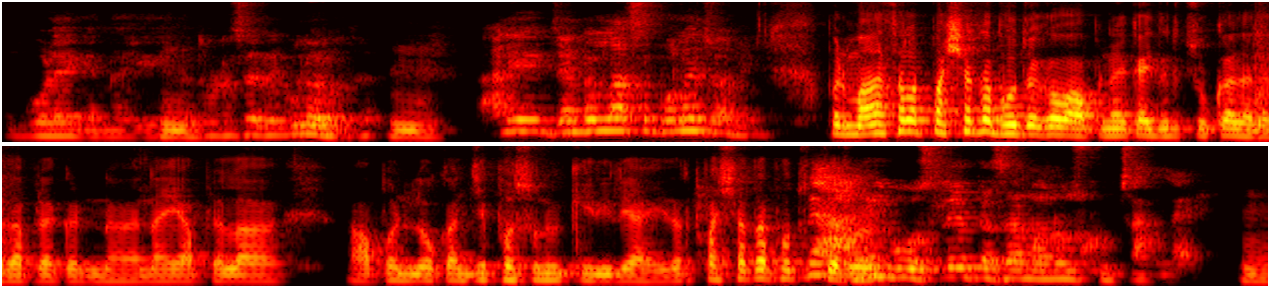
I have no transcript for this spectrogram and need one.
गोळ्या घेणं हे हम्म. थोडस रेग्युलर होतं हम्म. आणि जनरलला असं बोलायचो आम्ही पण माणसाला पश्चाताप होतो का हो आपण काहीतरी चुका झाल्यात आपल्याकडनं नाही आपल्याला आपण लोकांची फसवणूक केलेली आहे तर पश्चाताप होतो नाही, का? अनिल भोसले तसा माणूस खूप चांगला आहे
